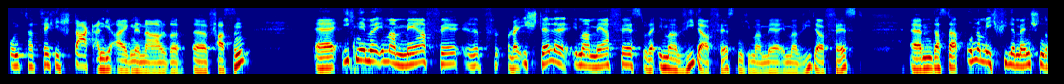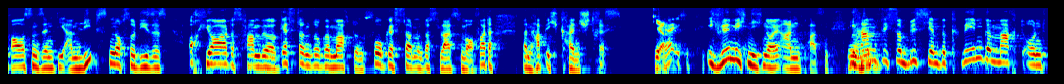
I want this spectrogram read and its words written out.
uns tatsächlich stark an die eigene Nase äh, fassen. Äh, ich nehme immer mehr äh, oder ich stelle immer mehr fest oder immer wieder fest, nicht immer mehr, immer wieder fest, ähm, dass da unheimlich viele Menschen draußen sind, die am liebsten noch so dieses, ach ja, das haben wir gestern so gemacht und vorgestern und das leisten wir auch weiter, dann habe ich keinen Stress. Ja. ja ich, ich, will mich nicht neu anpassen. Die mhm. haben sich so ein bisschen bequem gemacht und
